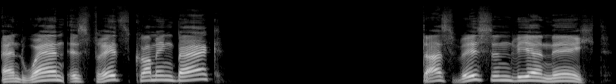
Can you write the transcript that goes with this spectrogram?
And when is Fritz coming back? Das wissen wir nicht.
